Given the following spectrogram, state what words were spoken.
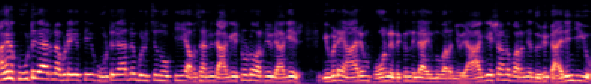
അങ്ങനെ കൂട്ടുകാരൻ അവിടെ എത്തി. കൂട്ടുകാരനെ വിളിച്ചു നോക്കി. അവസാനം രാകേഷിനോട് പറഞ്ഞു രാകേഷ് ഇവിടെ ആരും ഫോൺ എടുക്കുന്നില്ല എന്ന് പറഞ്ഞു. രാകേഷാണ് പറഞ്ഞത് ഒരു കാര്യം ചെയ്യൂ.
